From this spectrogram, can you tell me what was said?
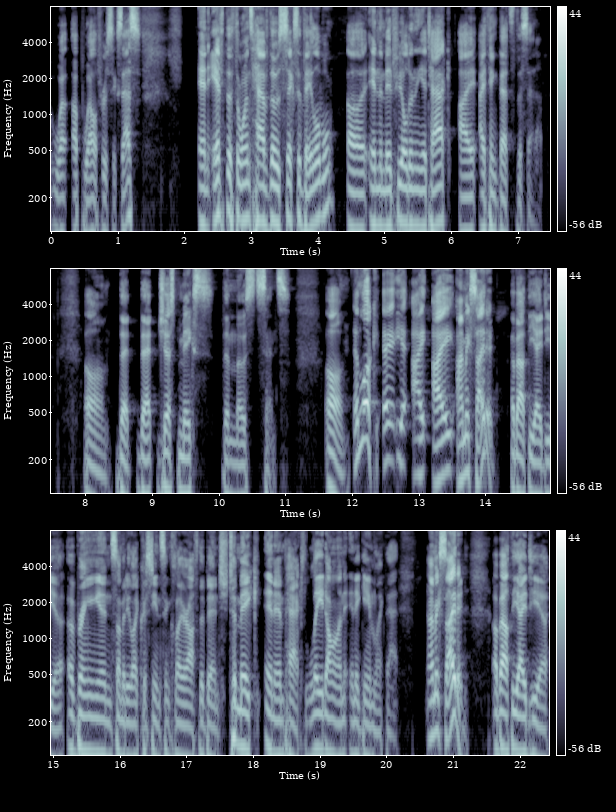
well for success. And if the Thorns have those six available uh, in the midfield and the attack, I I think that's the setup. Um, that that just makes the most sense. Oh, and look, eh, I, I, I'm excited about the idea of bringing in somebody like Christine Sinclair off the bench to make an impact late on in a game like that. I'm excited about the idea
